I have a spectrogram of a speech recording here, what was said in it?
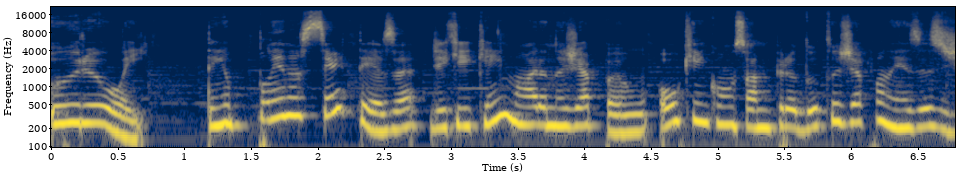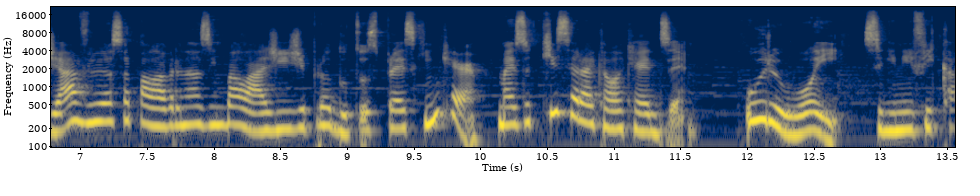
Uruoi. Tenho plena certeza de que quem mora no Japão ou quem consome produtos japoneses já viu essa palavra nas embalagens de produtos para skincare. Mas o que será que ela quer dizer? Uruoi significa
